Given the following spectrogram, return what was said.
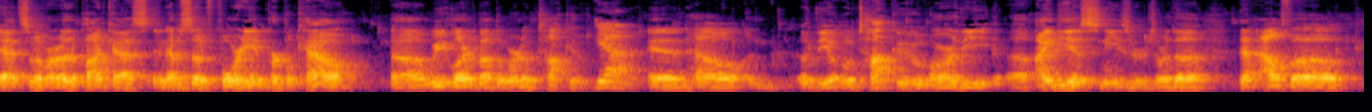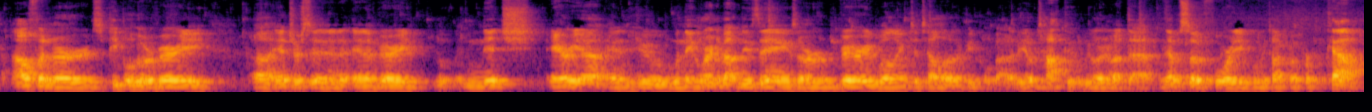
at some of our other podcasts. In episode 40 in Purple Cow, uh, we learned about the word otaku Yeah. and how the otaku are the uh, idea sneezers or the the alpha alpha nerds, people who are very uh, interested in a, in a very niche area and who, when they learn about new things, are very willing to tell other people about it. The otaku, we learned about that in episode 40 when we talked about Purple Cow.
